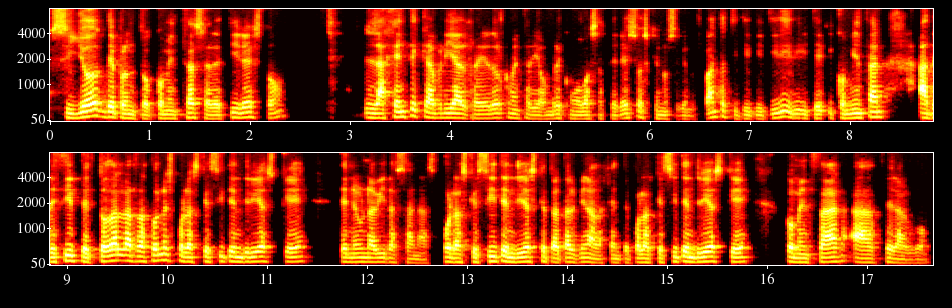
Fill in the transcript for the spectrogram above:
si yo de pronto comenzase a decir esto, la gente que habría alrededor comentaría, hombre, ¿cómo vas a hacer eso? Es que no sé qué nos espanta, y, comienzan a decirte todas las razones por las que sí tendrías que tener una vida sana, por las que sí tendrías que tratar bien a la gente, por las que sí tendrías que comenzar a hacer algo.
